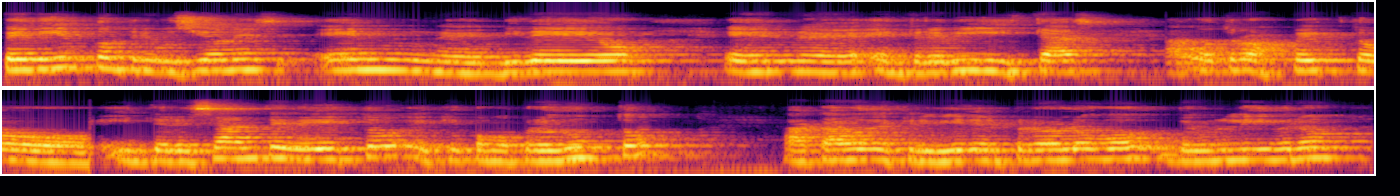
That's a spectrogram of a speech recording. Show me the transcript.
pedir contribuciones en eh, video, en eh, entrevistas. Otro aspecto interesante de esto es que como producto acabo de escribir el prólogo de un libro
